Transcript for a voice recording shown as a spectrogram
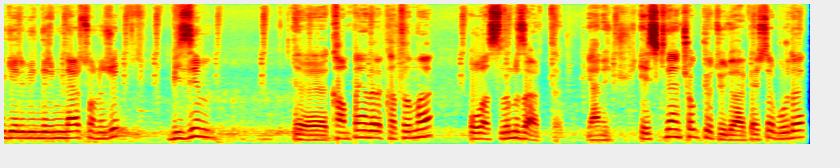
O geri bildirimler sonucu bizim e, kampanyalara katılma olasılığımız arttı. Yani eskiden çok kötüydü arkadaşlar. Burada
